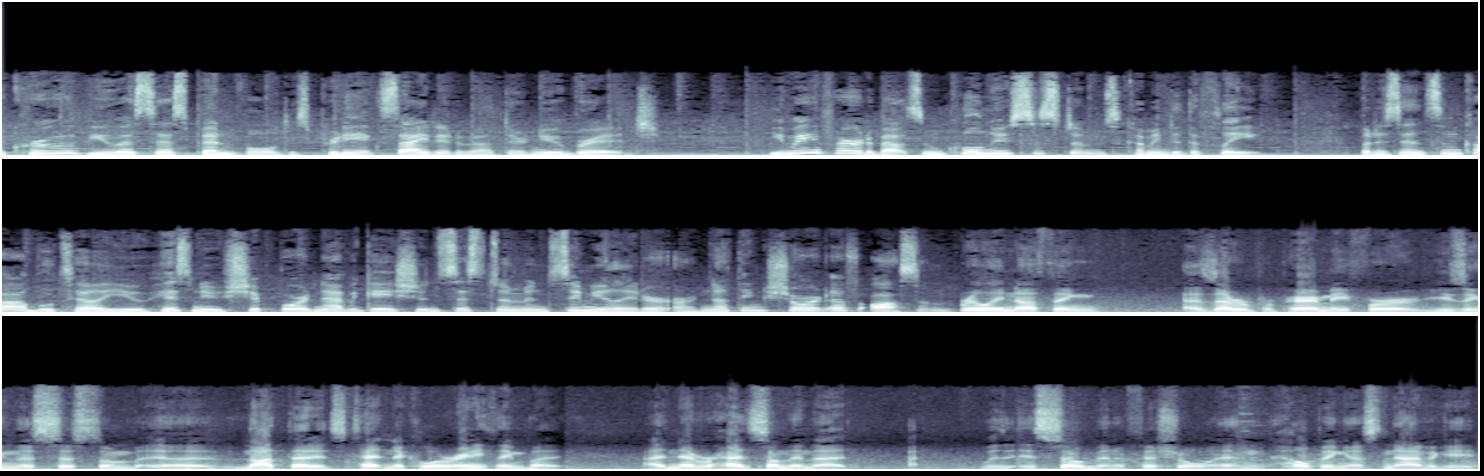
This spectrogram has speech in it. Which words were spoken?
The crew of USS Benfold is pretty excited about their new bridge. You may have heard about some cool new systems coming to the fleet, but as Ensign Cobb will tell you, his new shipboard navigation system and simulator are nothing short of awesome. Really, nothing has ever prepared me for using this system. Uh, not that it's technical or anything, but I never had something that is so beneficial in helping us navigate.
